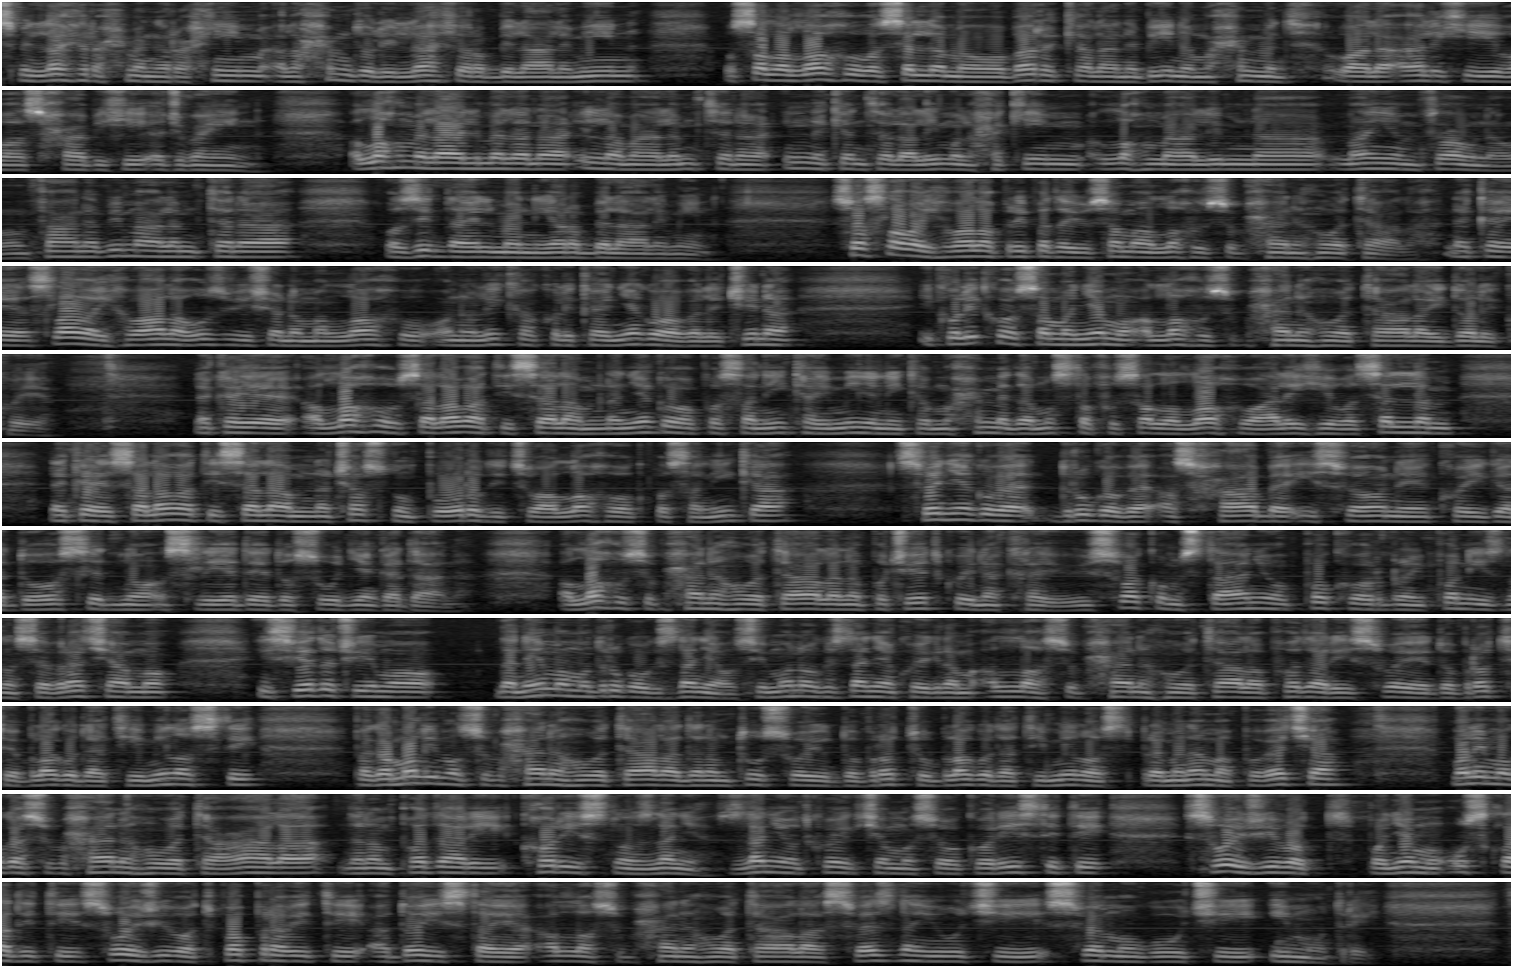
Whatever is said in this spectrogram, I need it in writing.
Bismillahirrahmanirrahim. Alhamdulillahi rabbil alamin. Wa sallallahu wa sallama wa baraka ala nabina Muhammad wa ala alihi wa ashabihi ajma'in. Allahumma la ilma lana illa ma 'allamtana innaka antal alimul hakim. Allahumma 'allimna ma yanfa'una wanfa'na bima 'allamtana wa zidna ilman ya rabbil alamin. Sva slava i hvala pripadaju samo Allahu subhanahu wa ta'ala. Neka je slava i hvala uzvišenom Allahu onolika kolika je njegova veličina i koliko samo njemu Allahu subhanahu wa ta'ala i doliko je. Neka je Allahu salavat i selam na njegova poslanika i miljenika Muhammeda Mustafa sallallahu alaihi wa sallam. Neka je salavat i selam na časnu porodicu Allahovog poslanika, sve njegove drugove ashabe i sve one koji ga dosljedno slijede do sudnjega dana. Allahu subhanahu wa ta'ala na početku i na kraju i u svakom stanju pokorno i ponizno se vraćamo i svjedočimo da nemamo drugog znanja osim onog znanja kojeg nam Allah subhanahu wa ta'ala podari svoje dobrote, blagodati i milosti, pa ga molimo subhanahu wa ta'ala da nam tu svoju dobrotu, blagodati i milost prema nama poveća. Molimo ga subhanahu wa ta'ala da nam podari korisno znanje, znanje od kojeg ćemo se okoristiti, svoj život po njemu uskladiti, svoj život popraviti, a doista je Allah subhanahu wa ta'ala sveznajući, svemogući i mudri.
